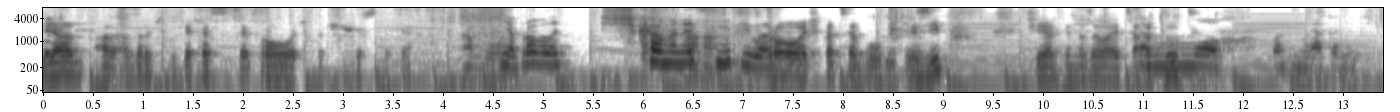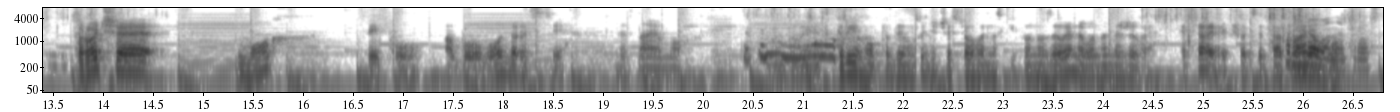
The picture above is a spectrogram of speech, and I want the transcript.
Я. А, а до речі, тут якась це проволочка чи щось таке. Або Ні, проволочка мене Ага. смутила. проволочка це був зіп, чи як він називається. Це а тут, мох погмяканий. коротше, мох, типу, або водорості. Не знаю, мох. Ну, Давай відкриємо, подивимося. Судячи з цього, наскільки воно зелене, воно не живе. Хоча, якщо це для Фарбоване просто.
